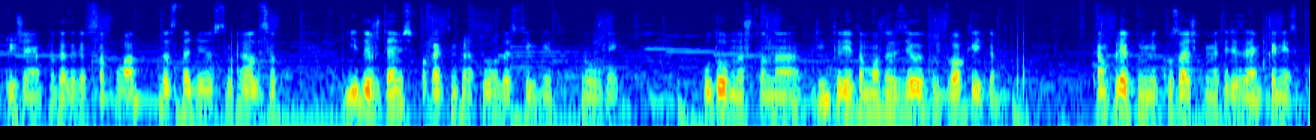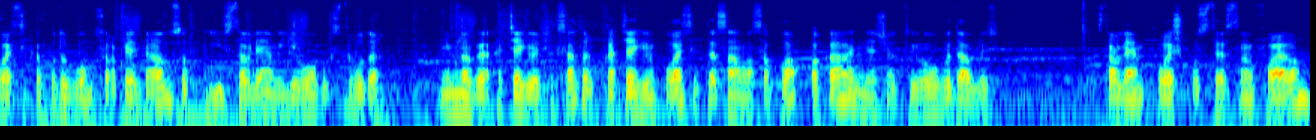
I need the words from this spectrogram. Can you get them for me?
включаем подогрев сопла до 190 градусов и дожидаемся пока температура достигнет нужной. Удобно, что на принтере это можно сделать в два клика. Комплектными кусачками отрезаем конец пластика под углом 45 градусов и вставляем его в экструдер. Немного оттягивая фиксатор, протягиваем пластик до самого сопла, пока не начнет его выдавливать. Вставляем флешку с тестовым файлом,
